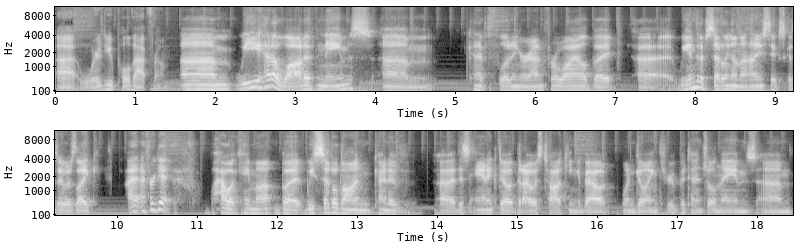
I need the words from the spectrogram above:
Uh, where do you pull that from? Um, we had a lot of names. Kind of floating around for a while, but uh, we ended up settling on the Honeysticks because it was like I, I, forget how it came up, but we settled on kind of uh, this anecdote that I was talking about when going through potential names. Um,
